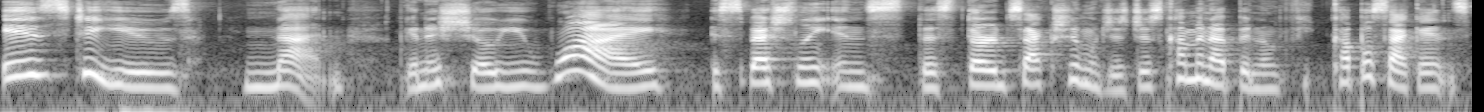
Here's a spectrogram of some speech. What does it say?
is to use none. I'm going to show you why, especially in this third section, which is just coming up in a couple seconds,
